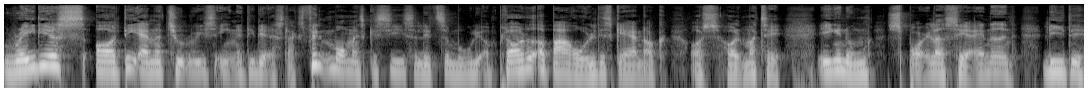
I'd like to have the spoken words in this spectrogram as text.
Radius, og det er naturligvis en af de der slags film, hvor man skal sige så lidt som muligt om plottet, og bare rulle, det skal jeg nok også holde mig til. Ikke nogen spoilers her andet end lige det,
